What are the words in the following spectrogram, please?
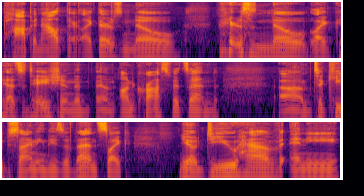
popping out there. Like there's no there's no like hesitation in, in, on CrossFit's end um, to keep signing these events. Like, you know, do you have any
